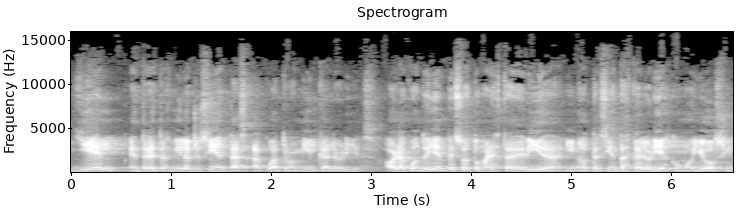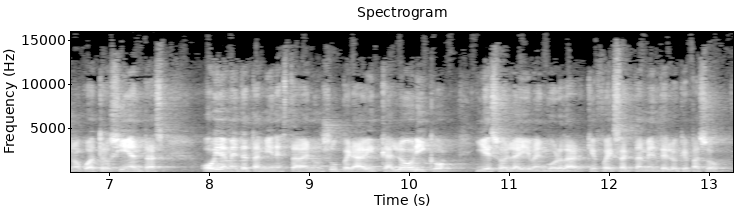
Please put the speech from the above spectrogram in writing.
y él entre 3.800 a 4.000 calorías. Ahora, cuando ella empezó a tomar esta bebida, y no 300 calorías como yo, sino 400, obviamente también estaba en un superávit calórico y eso la iba a engordar, que fue exactamente lo que pasó.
